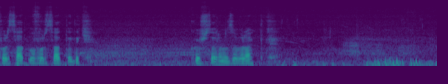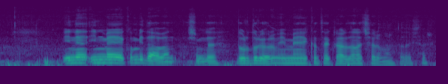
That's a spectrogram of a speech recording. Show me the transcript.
Fırsat bu fırsat dedik. Kuşlarımızı bıraktık. İne, inmeye yakın bir daha ben şimdi durduruyorum. İnmeye yakın tekrardan açarım arkadaşlar.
